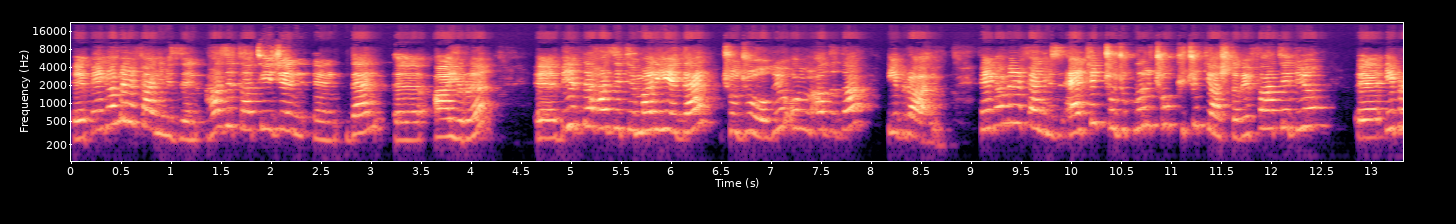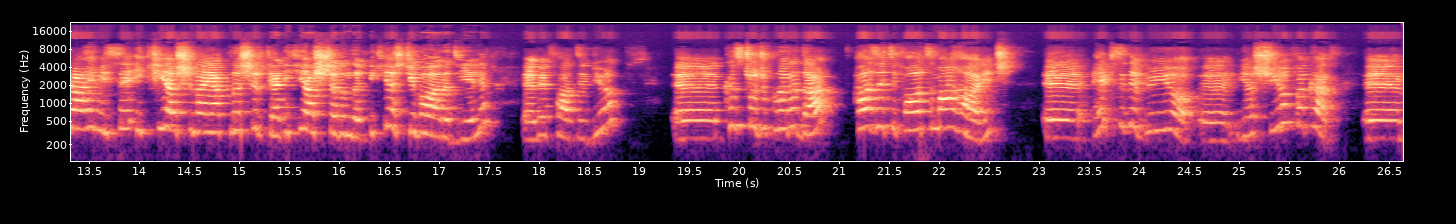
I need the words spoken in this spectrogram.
E, Peygamber Efendimizin Hazreti Hatice'den e, ayrı e, bir de Hazreti Mariye'den çocuğu oluyor. Onun adı da İbrahim. Peygamber Efendimizin erkek çocukları çok küçük yaşta vefat ediyor. E, İbrahim ise iki yaşına yaklaşırken, iki yaşlarında, iki yaş civarı diyelim e, vefat ediyor. E, kız çocukları da Hazreti Fatıma hariç e, hepsi de büyüyor, e, yaşıyor fakat e,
